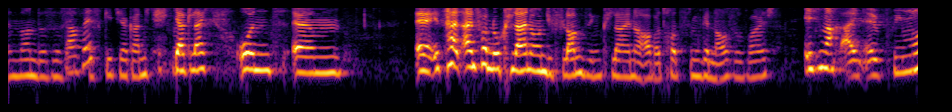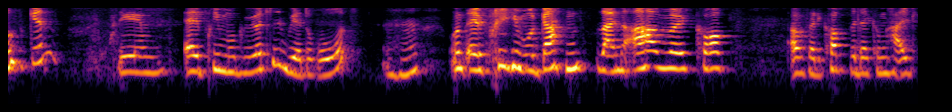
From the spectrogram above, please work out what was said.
ändern. Das, ist, Darf ich? das geht ja gar nicht. Ja, gleich. Und ähm, äh, ist halt einfach nur kleiner und die Flammen sind kleiner, aber trotzdem genauso weit. Ich mache einen El Primo Skin. Dem El Primo Gürtel wird rot. Und El Primo ganz, seine Arme, Kopf, außer die Kopfbedeckung halt,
